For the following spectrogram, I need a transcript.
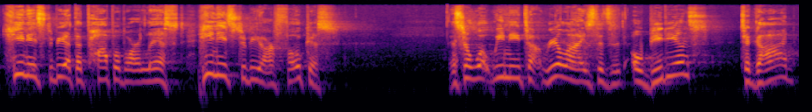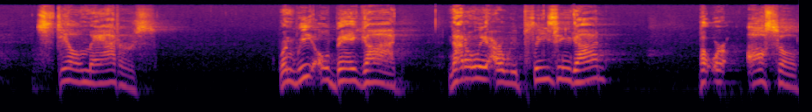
He needs to be at the top of our list. He needs to be our focus. And so what we need to realize is that obedience to God still matters. When we obey God, not only are we pleasing God, but we're also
